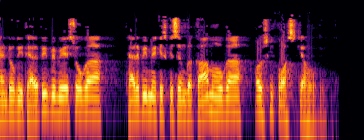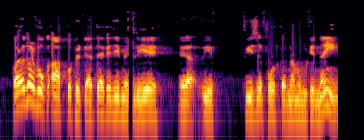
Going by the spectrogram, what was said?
گھنٹوں کی تھراپی پہ بیسڈ ہوگا تھراپی میں کس قسم کا کام ہوگا اور اس کی کاسٹ کیا ہوگی؟ اور اگر وہ آپ کو پھر کہتا ہے کہ جی میرے لیے یہ فیس افورڈ کرنا ممکن نہیں،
